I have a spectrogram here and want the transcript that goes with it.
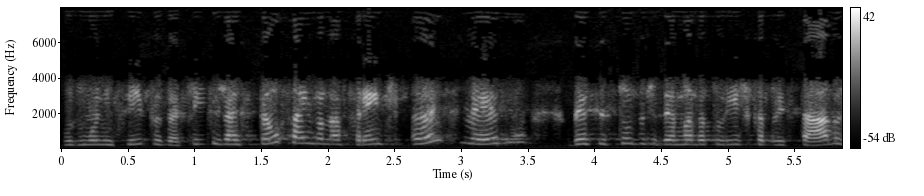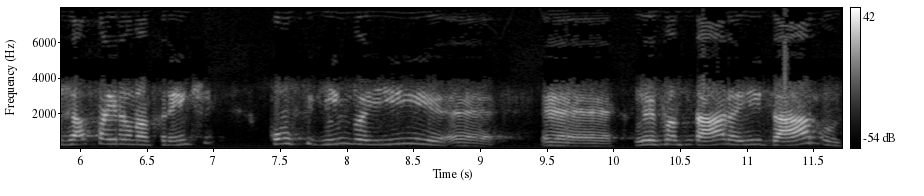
os municípios aqui que já estão saindo na frente antes mesmo desse estudo de demanda turística do Estado, já saíram na frente, conseguindo aí é, é, levantar aí dados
